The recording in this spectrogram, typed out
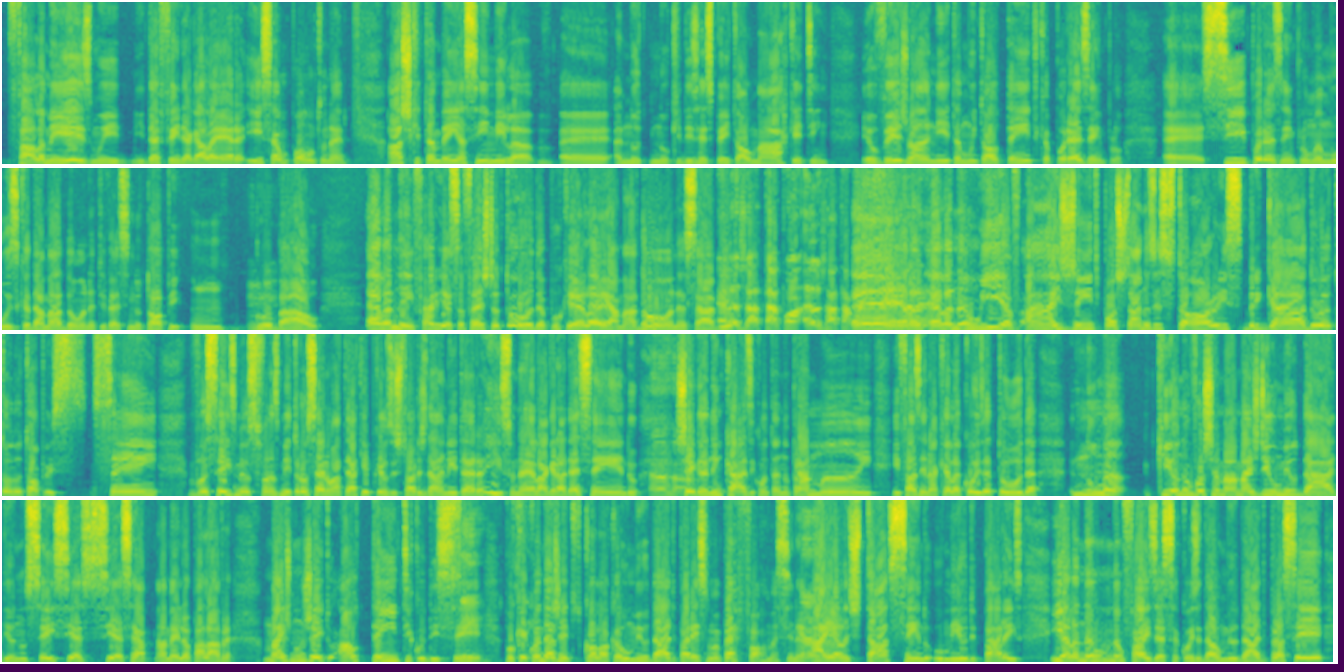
fala mesmo e, e defende a galera. E isso é um ponto, né? Acho que também, assim, Mila, é, no, no que diz respeito ao marketing, eu vejo a Anitta muito autêntica. Por exemplo, é, se, por exemplo, uma música da Madonna tivesse no top 1 global, ela nem faria essa festa toda, porque ela é a Madonna, sabe? Ela já tá com. a- Ela já tá em É, cima, ela, né? ela não ia. Ai, gente, postar nos stories. Obrigado, eu tô no top 100. Vocês, meus fãs, me trouxeram até aqui, porque os stories da Anitta era isso, né? Ela agradecendo, Aham. chegando em casa e contando pra mãe e fazendo aquela coisa toda. Numa. Que eu não vou chamar mais de humildade, eu não sei se, é- se essa é a, a melhor palavra, mas num jeito autêntico de ser. Sim, porque sim. quando a gente coloca humildade, parece uma performance, né? Aham. Aí ela está sendo humilde para isso. E ela não, não faz essa coisa da humildade para ser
